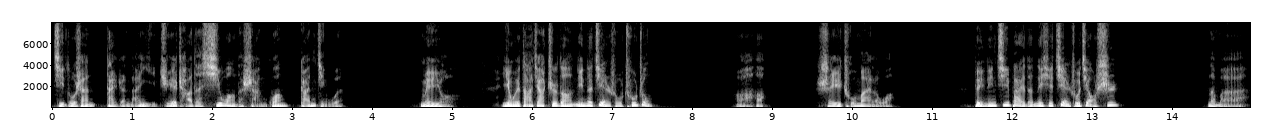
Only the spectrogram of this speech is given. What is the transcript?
基督山带着难以觉察的希望的闪光，赶紧问：“没有，因为大家知道您的剑术出众。啊，谁出卖了我？被您击败的那些剑术教师。那么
